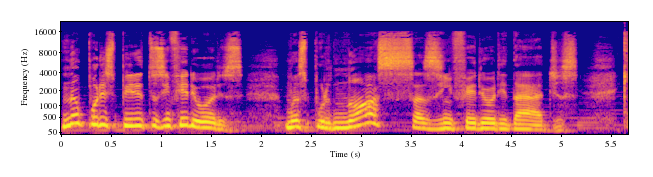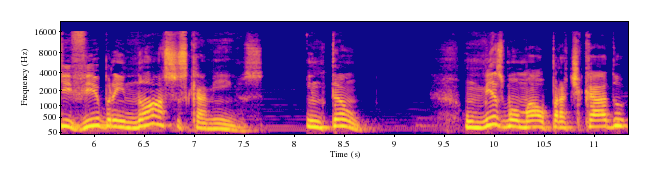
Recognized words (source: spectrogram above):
não por espíritos inferiores, mas por nossas inferioridades, que vibram em nossos caminhos. Então, o mesmo mal praticado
